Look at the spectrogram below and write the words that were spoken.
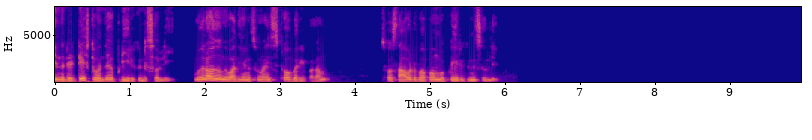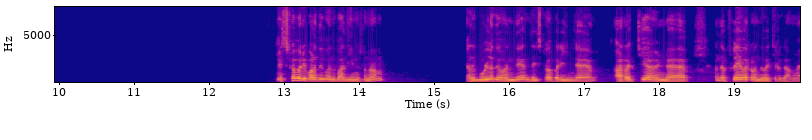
இந்த டேஸ்ட் வந்து எப்படி இருக்குன்னு சொல்லி. முதலாவது வந்து பார்த்தீங்கன்னு சொன்னால் ஸ்ட்ராபெரி பழம். ஸோ சாப்பிட்டு பார்ப்போம் எப்படி இருக்குன்னு சொல்லி. ஸ்ட்ராபெரி பழத்துக்கு வந்து பார்த்தீங்கன்னு சொன்னால் அதுக்கு உள்ளுக்க வந்து அந்த ஸ்ட்ராபெரி இந்த அரைச்சி அந்த அந்த ஃப்ளேவர் வந்து வச்சிருக்காங்க.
